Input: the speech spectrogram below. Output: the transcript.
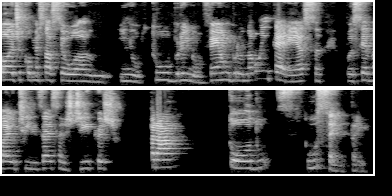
Pode começar seu ano em outubro, em novembro, não interessa. Você vai utilizar essas dicas para todo o sempre,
